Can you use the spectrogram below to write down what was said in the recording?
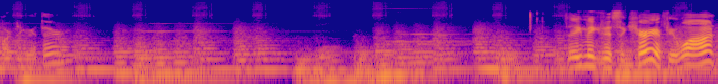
Marking right there. So you can make this a carrier if you want,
